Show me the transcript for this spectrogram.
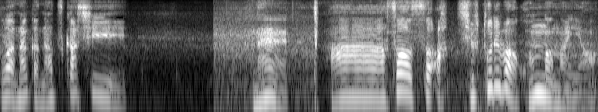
うわなんか懐かしい。ねえ。ああそうそう。あシフトレバーこんなんなんや。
